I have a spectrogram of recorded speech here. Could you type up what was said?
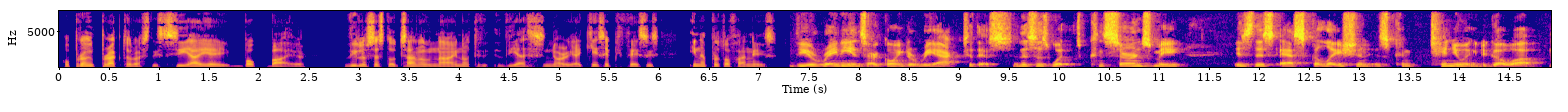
Ο πρώην πράκτορα της CIA, Bob Bayer, δήλωσε στο Channel 9 ότι διασυνοριακές επιθέσεις είναι πρωτοφανείς. The Iranians are going to react to this. And this is what concerns me is this escalation is continuing to go up.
